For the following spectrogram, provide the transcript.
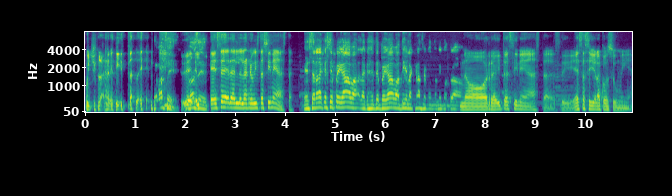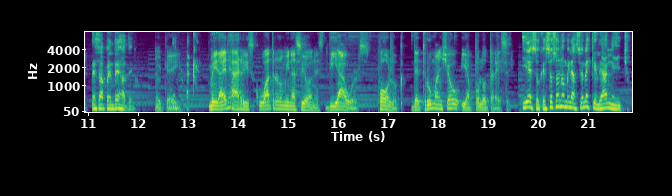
mucho la revista de él. ¿Qué va a hacer? ¿Qué va a hacer? ese era el de la revista Cineasta. Esa era la que se pegaba, la que se te pegaba a ti en la clase cuando me encontraba. No, revista Cineasta, sí. Esa sí yo la consumía. Desapendéjate. Ok. Mira, Ed Harris, cuatro nominaciones: The Hours, Pollock, The Truman Show y Apolo 13. Y eso, que esas son nominaciones que le han hecho.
